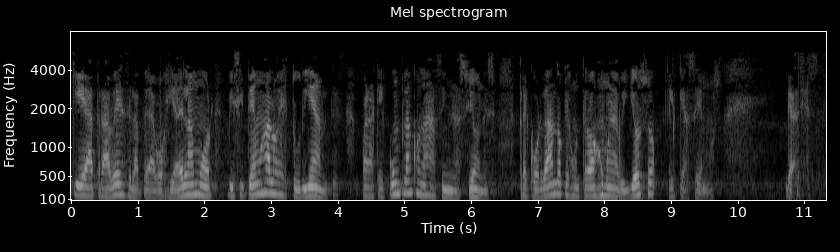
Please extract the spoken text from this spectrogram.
que a través de la pedagogía del amor visitemos a los estudiantes para que cumplan con las asignaciones, recordando que es un trabajo maravilloso el que hacemos. Gracias.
